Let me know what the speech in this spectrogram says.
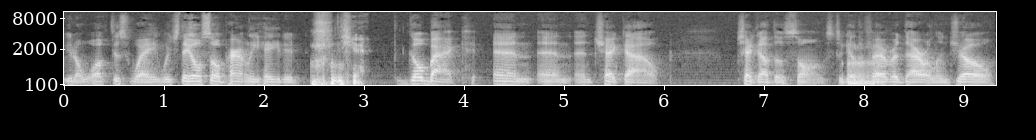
you know, Walk This Way, which they also apparently hated. yeah, Go back and and and check out check out those songs together Mm-hmm. forever, Darryl and Joe.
